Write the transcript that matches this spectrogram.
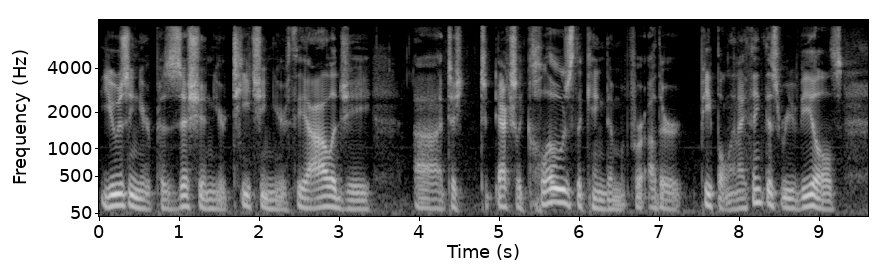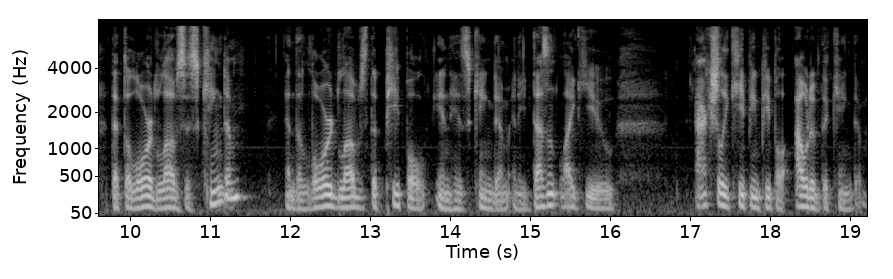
using your position, your teaching, your theology uh, to, to actually close the kingdom for other people. And I think this reveals that the Lord loves his kingdom and the Lord loves the people in his kingdom, and he doesn't like you actually keeping people out of the kingdom.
